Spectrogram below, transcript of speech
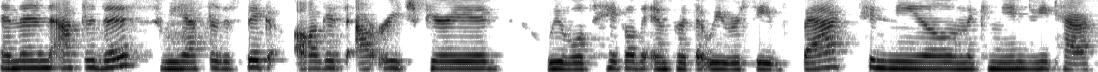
And then after this, we after this big August outreach period, we will take all the input that we received back to Neil and the community task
